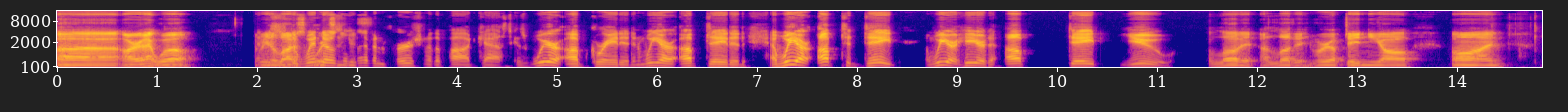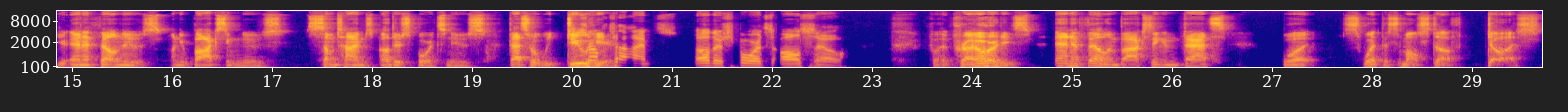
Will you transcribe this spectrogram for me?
Uh, all right. Well, I mean, a lot of Windows news. 11 version of the podcast because we're upgraded and we are updated and we are up to date and we are here to update you. I love it. I love it. And we're updating y'all on your NFL news, on your boxing news, sometimes other sports news. That's what we do here. Sometimes other sports also. But priorities, NFL and boxing, and that's what Sweat the Small Stuff does.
